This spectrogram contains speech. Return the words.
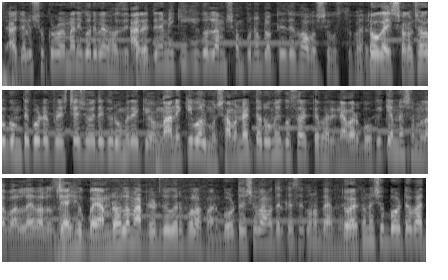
গাইস আজ হলো শুক্রবার মানে গরিবের হজে আর এদিন আমি কি কি করলাম সম্পূর্ণ ব্লগটি দেখে অবশ্যই বুঝতে পারো। তো গাইস সকাল সকাল ঘুম থেকে উঠে ফ্রেশ ট্রেশ হয়ে দেখে রুমে মানে কি বলব সামান্য একটা রুমে গোসা রাখতে পারি না আবার বউকে কেমন সামলাবো? আল্লাহ ভালো যাই হোক ভাই আমরা হলাম আপডেট যুগের ফলাফান বোর্ড এসব আমাদের কাছে কোনো ব্যাপার তো এখন সব বোর্ড বাদ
